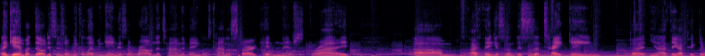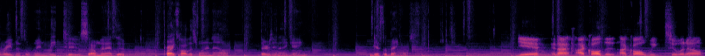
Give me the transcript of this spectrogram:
again, but though this is a week eleven game, this is around the time the Bengals kind of start hitting their stride. Um, I think it's a, this is a tight game, but you know I think I picked the Ravens to win week two, so I'm gonna have to probably call this one an L. Thursday night game against the Bengals. Yeah, and I I called it I called week two and L.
